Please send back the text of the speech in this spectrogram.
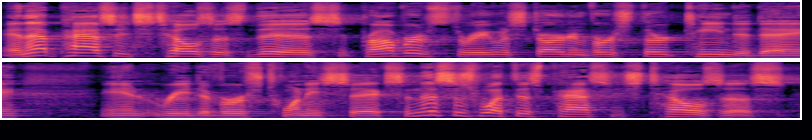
And that passage tells us this Proverbs 3, we'll start in verse 13 today and read to verse 26. And this is what this passage tells us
